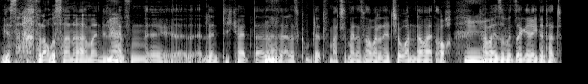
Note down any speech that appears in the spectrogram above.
wie das danach dann aussah, ne? Ich meine, diese Ja. ganzen äh, Ländlichkeit da, das Ja. ist ja alles komplett vermatscht. Ich meine, das war bei der Nature One damals auch. Mhm. Teilweise, wenn es da geregnet hat,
